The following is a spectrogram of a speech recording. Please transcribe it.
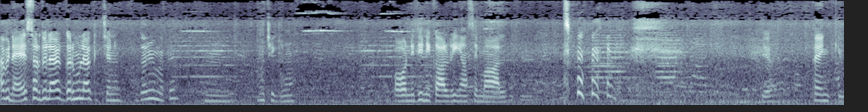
अभी नहीं सर्दी लायक गर्मी लायक ठीक चने गर्मी मत है ठीक हूँ और निधि निकाल रही यहाँ से माल. थैंक यू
